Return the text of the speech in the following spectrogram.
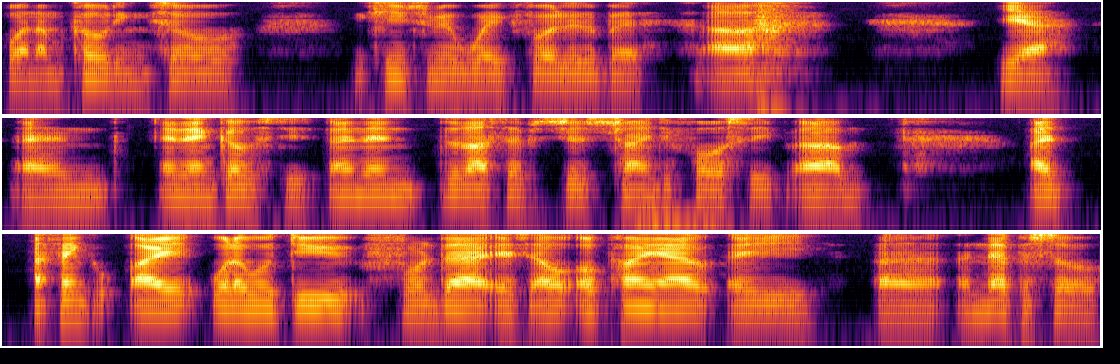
when I'm coding, so it keeps me awake for a little bit. Uh, yeah, and and then goes to and then the last step is just trying to fall asleep. Um, I I think I what I will do for that is I'll, I'll point out a uh, an episode,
